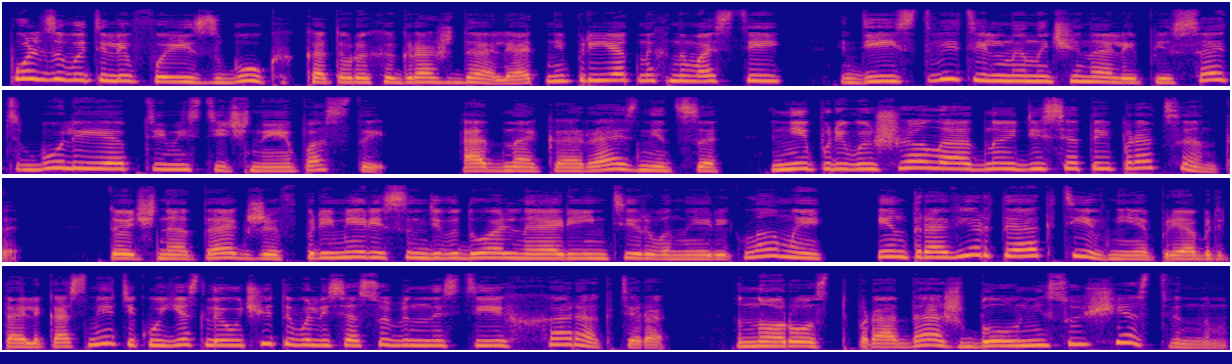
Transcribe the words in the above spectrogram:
Пользователи Facebook, которых ограждали от неприятных новостей, действительно начинали писать более оптимистичные посты. Однако разница не превышала 0,1%. Точно так же в примере с индивидуально ориентированной рекламой интроверты активнее приобретали косметику, если учитывались особенности их характера, но рост продаж был несущественным.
